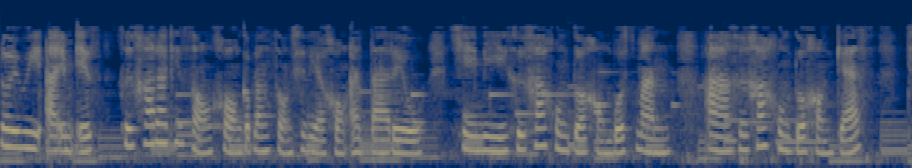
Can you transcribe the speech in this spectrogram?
โดย VIMS คือค่ารากที่ 2 ของกำลังสองเฉลี่ยของอัตราเร็ว kb คือค่าคงตัวของโบสมัน r คือค่าคงตัวของแก๊ส t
